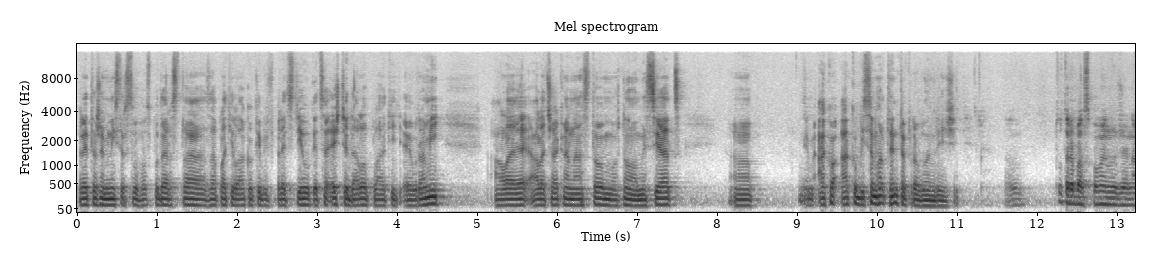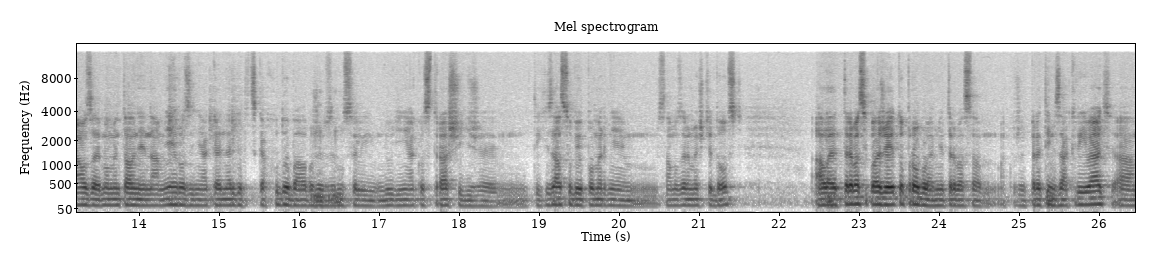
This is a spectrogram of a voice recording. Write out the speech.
pretože ministerstvo hospodárstva zaplatilo ako keby v predstihu, keď sa ešte dalo platiť eurami, ale, ale čaká nás to možno o mesiac. Ako, ako by sa mal tento problém riešiť? Tu treba spomenúť, že naozaj momentálne nám nehrozí nejaká energetická chudoba, alebo že by sme museli ľudí nejako strašiť, že tých zásob je pomerne samozrejme ešte dosť. Ale treba si povedať, že je to problém, netreba sa akože predtým zakrývať a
